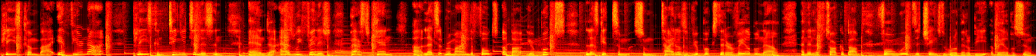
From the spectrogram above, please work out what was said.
please come by. If you're not, please continue to listen. And uh, as we finish, Pastor Ken, uh, let's remind the folks about your books. Let's get some some titles of your books that are available now, and then let's talk about four words that change the world that'll be available soon.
